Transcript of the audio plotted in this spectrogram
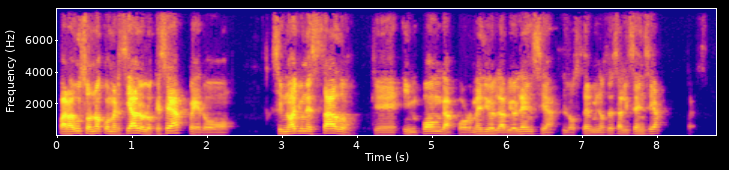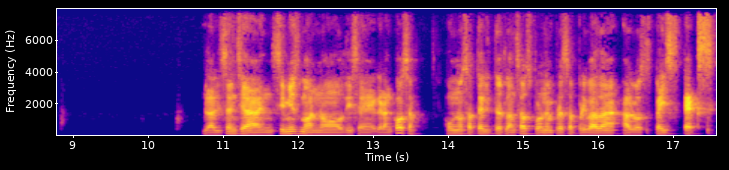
para uso no comercial o lo que sea, pero si no hay un Estado que imponga por medio de la violencia los términos de esa licencia, pues la licencia en sí misma no dice gran cosa. Unos satélites lanzados por una empresa privada a los SpaceX.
